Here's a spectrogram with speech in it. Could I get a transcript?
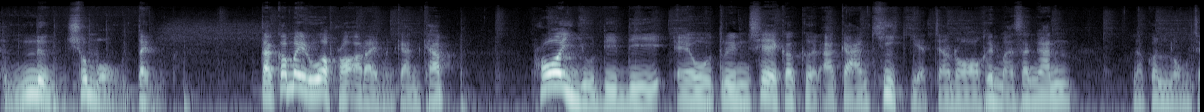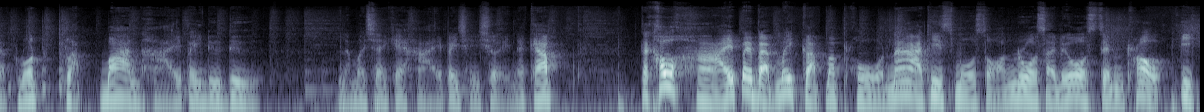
ถึง 1 ชั่วโมงเต็ม แต่ก็ไม่รู้ว่าเพราะอะไรเหมือนกันครับ เพราะอยู่ดีๆ เอลตรินเช่ก็เกิดอาการขี้เกียจจะรอขึ้นมาซะงั้น แล้วก็ลงจากรถกลับบ้านหายไปดื้อๆ และไม่ใช่แค่หายไปเฉยๆนะครับ แต่เขาหายไปแบบไม่กลับมาโผล่หน้าที่สโมสรโรซาริโอเซ็นทรัลอีก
